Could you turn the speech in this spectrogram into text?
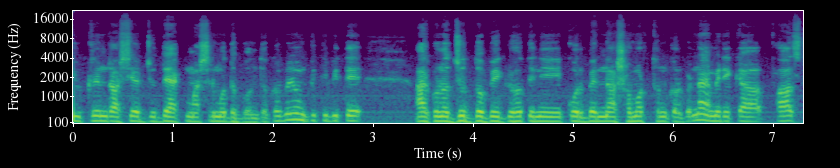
ইউক্রেন রাশিয়ার যুদ্ধে এক মাসের মধ্যে বন্ধ করবেন এবং পৃথিবীতে আর কোনো যুদ্ধ বিগ্রহ তিনি করবেন না, সমর্থন করবেন না। আমেরিকা ফার্স্ট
